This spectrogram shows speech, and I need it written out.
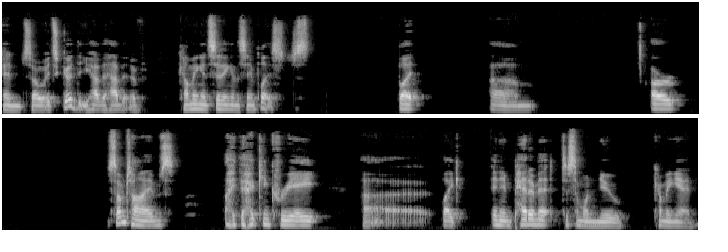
and so it's good that you have the habit of coming and sitting in the same place. Just, but, um, are sometimes like that can create uh like an impediment to someone new coming in,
